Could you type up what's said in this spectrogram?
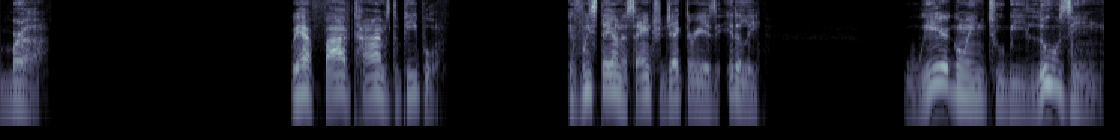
Bruh. We have five times the people. If we stay on the same trajectory as Italy, we're going to be losing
